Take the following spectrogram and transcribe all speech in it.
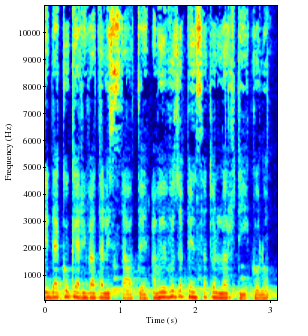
Ed ecco che è arrivata l'estate. Avevo già pensato all'articolo.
